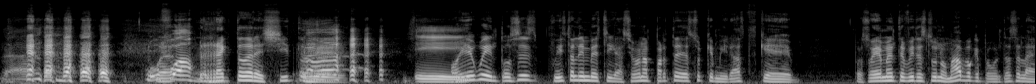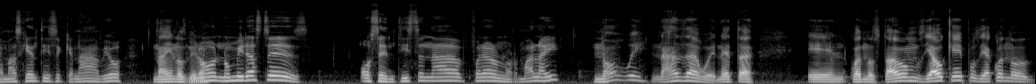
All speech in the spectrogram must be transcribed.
Ufa. Recto derechito. Y Oye, güey, entonces fuiste a la investigación, aparte de eso que miraste que... Pues obviamente fuiste tú nomás porque preguntaste a la demás gente y dice que nada vio. nadie nos miró. No, no miraste o sentiste nada fuera de lo normal ahí. No, güey, nada, güey, neta. En, cuando estábamos, ya ok, pues ya cuando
